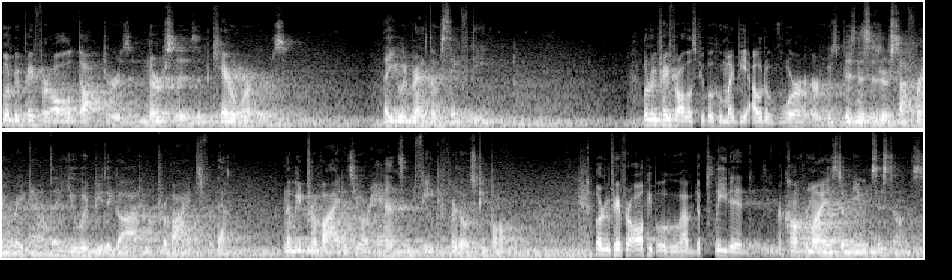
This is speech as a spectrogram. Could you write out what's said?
Lord, we pray for all doctors and nurses and care workers, that you would grant them safety. Lord, we pray for all those people who might be out of work or whose businesses are suffering right now, that you would be the God who provides for them. And that we'd provide as your hands and feet for those people. Lord, we pray for all people who have depleted or compromised immune systems.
